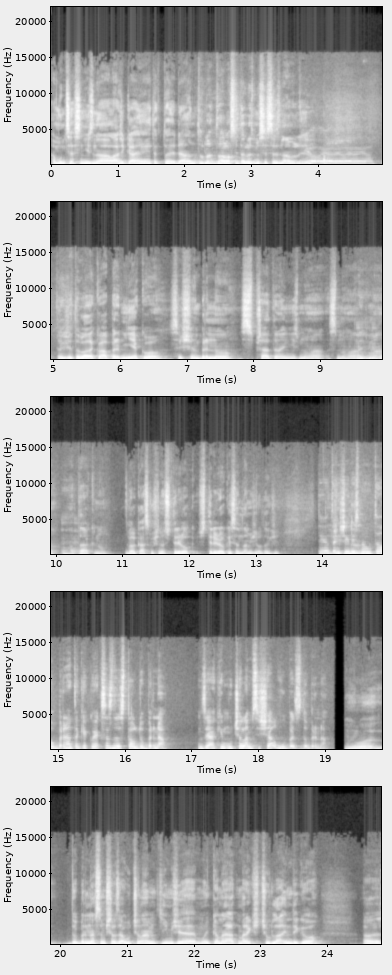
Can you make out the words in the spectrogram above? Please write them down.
a se s ní znal a říká, hej, tak to je Dan, tohle to a vlastně takhle jsme se seznámili. Jo, jo, jo, jo. Takže to byla taková první jako session Brno s přátelení s mnoha, s mnoha uh-huh, lidma uh-huh. a tak, no. Velká zkušenost, čtyři, lo- čtyři roky jsem tam žil, takže... Jo, takže, takže když jsme u toho Brna, tak jako jak ses dostal do Brna? S jakým účelem jsi šel vůbec do Brna? No, do Brna jsem šel za účelem tím, že můj kamarád Marek Ščudla Indigo eh,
